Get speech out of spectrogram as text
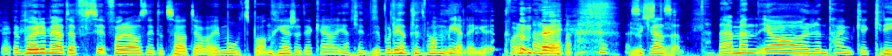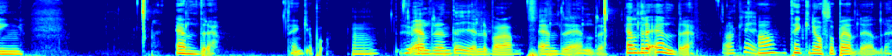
jag började med att jag förra avsnittet sa att jag var emot spaningar så att jag, kan egentligen, jag borde egentligen inte vara med längre på den här Nej. Just sekvensen. Nej, men jag har en tanke kring äldre, tänker jag på. Mm. Hur- Äldre än dig eller bara äldre äldre? Äldre äldre. Okej. Ja, tänker ni ofta på äldre äldre?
